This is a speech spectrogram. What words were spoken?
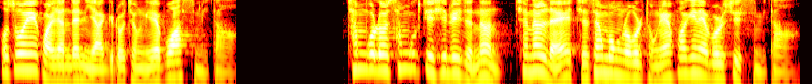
허소에 관련된 이야기로 정리해 보았습니다. 참고로 삼국지 시리즈는 채널 내 재생 목록을 통해 확인해 볼 수 있습니다.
